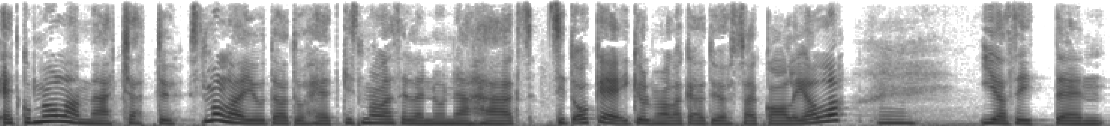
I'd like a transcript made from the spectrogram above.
että kun me ollaan matchattu, sitten me ollaan juteltu hetki, sitten me ollaan sillä no nähääks. Sitten okei, kyllä me ollaan käyty jossain kaljalla. Mm. Ja sitten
